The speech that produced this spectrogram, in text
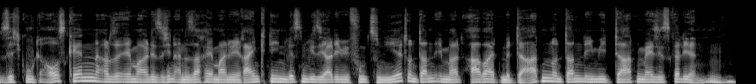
sich gut auskennen, also eben mal sich in eine Sache eben mal irgendwie reinknien, wissen, wie sie halt irgendwie funktioniert und dann eben halt arbeiten mit Daten und dann irgendwie datenmäßig skalieren. Mhm.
